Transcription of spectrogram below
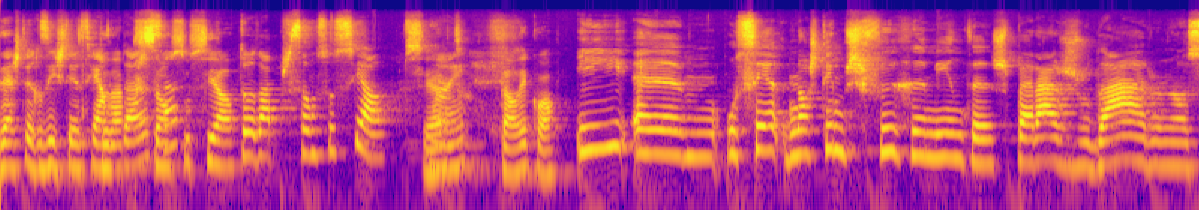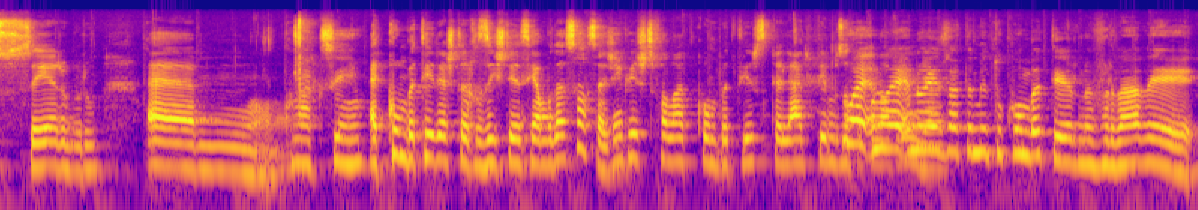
desta resistência à toda mudança. Toda a pressão social. Toda a pressão social. Certo, é? tal e qual. E um, o nós temos ferramentas para ajudar o nosso cérebro a, claro que sim. a combater esta resistência à mudança. Ou seja, em vez de falar de combater, se calhar temos outra não é, palavra não é, não é exatamente o combater, na verdade é...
